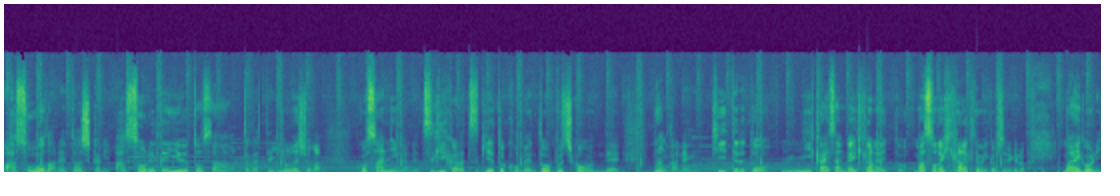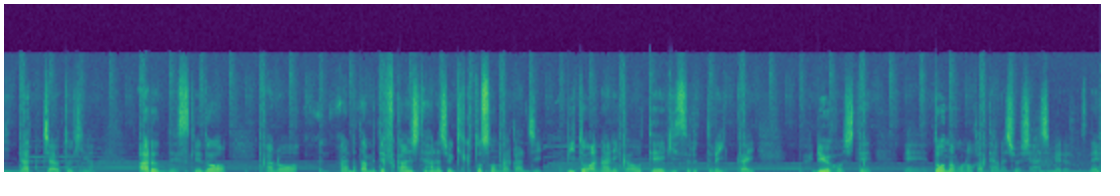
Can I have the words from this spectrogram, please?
あそうだね確かに。あそれで言うとさとかっていろんな人がこう3人がね次から次へとコメントをぶち込むんでなんかね聞いてると2回3回聞かないとまあその聞かなくてもいいかもしれないけど迷子になっちゃう時があるんですけどあの改めて俯瞰して話を聞くとそんな感じ。美とは何かを定義するっていうのを一回留保して、えー、どんなものかって話をし始めるんですね。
